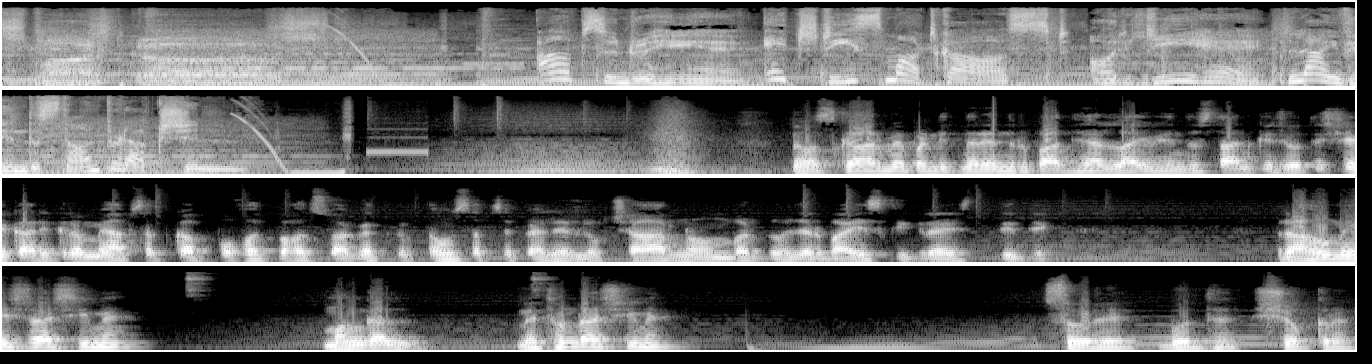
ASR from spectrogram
Smartcast. आप सुन रहे हैं एच डी स्मार्ट कास्ट और ये है लाइव हिंदुस्तान प्रोडक्शन नमस्कार मैं पंडित नरेंद्र उपाध्याय लाइव हिंदुस्तान के ज्योतिषीय कार्यक्रम में आप सबका बहुत बहुत स्वागत करता हूँ। सबसे पहले लोग 4 नवंबर 2022 की ग्रह स्थिति देखते हैं। राहु मेष राशि में मंगल मिथुन राशि में सूर्य बुध शुक्र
